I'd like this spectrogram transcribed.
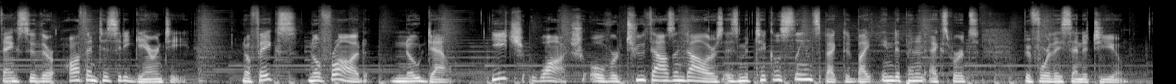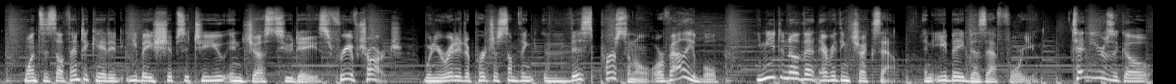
thanks to their authenticity guarantee. No fakes, no fraud, no doubt. Each watch over $2,000 is meticulously inspected by independent experts before they send it to you. Once it's authenticated, eBay ships it to you in just two days, free of charge. When you're ready to purchase something this personal or valuable, you need to know that everything checks out, and eBay does that for you. 10 years ago,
